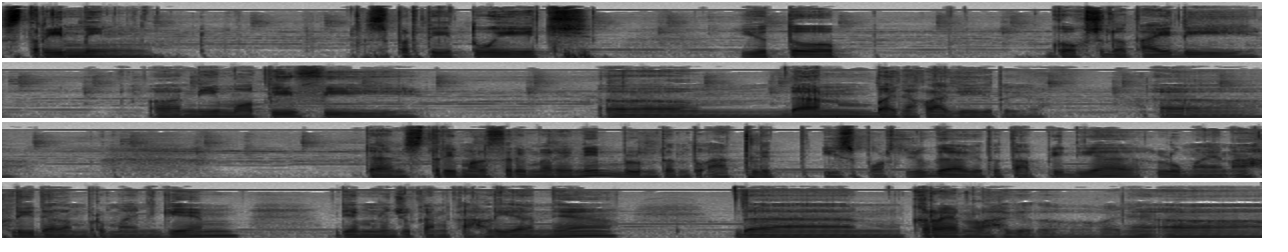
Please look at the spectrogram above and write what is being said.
streaming seperti Twitch, YouTube, Gox.id, uh, eh, Nimo TV, dan banyak lagi gitu ya. Uh, dan streamer-streamer ini belum tentu atlet e-sports juga gitu, tapi dia lumayan ahli dalam bermain game, dia menunjukkan keahliannya dan keren lah gitu. Pokoknya uh,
